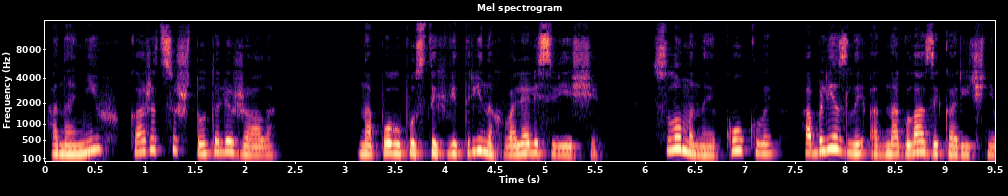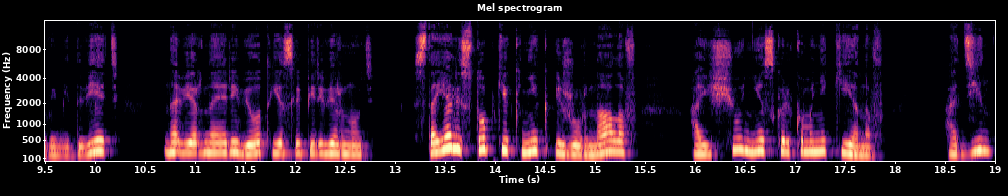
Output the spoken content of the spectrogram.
а на них, кажется, что-то лежало. На полупустых витринах валялись вещи. Сломанные куклы, облезлый одноглазый коричневый медведь, наверное, ревет, если перевернуть. Стояли стопки книг и журналов, а еще несколько манекенов, один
